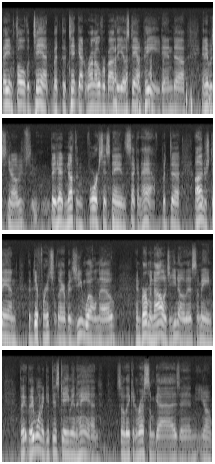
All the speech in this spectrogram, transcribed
they didn't fold the tent, but the tent got run over by the uh, stampede, and uh, and it was you know it was, they had nothing for Cincinnati in the second half. But uh, I understand the differential there. But as you well know, in Bermanology, you know this. I mean, they, they want to get this game in hand so they can rest some guys and you know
